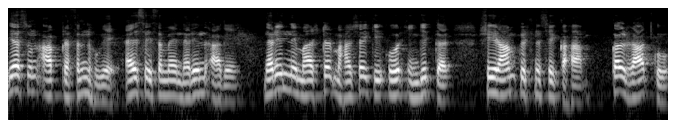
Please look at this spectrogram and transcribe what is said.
यह सुन आप प्रसन्न हुए। ऐसे समय नरेंद्र आ गए। नरेंद्र ने मास्टर महाशय की ओर इंगित कर श्री रामकृष्ण से कहा, कल रात को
